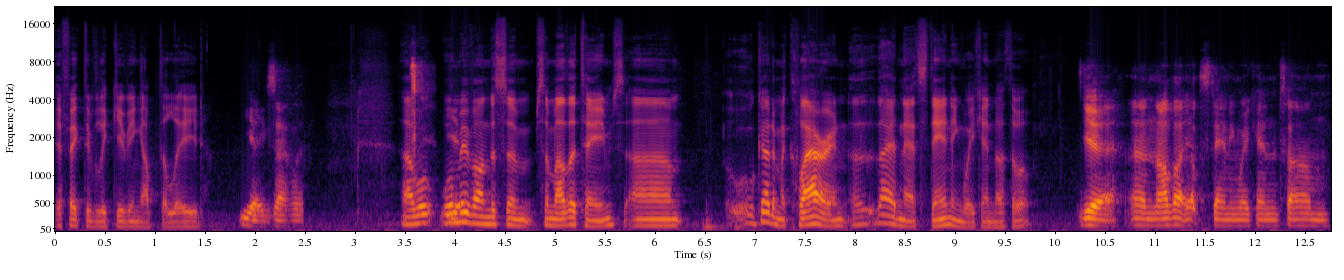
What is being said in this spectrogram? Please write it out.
effectively giving up the lead. Yeah, exactly. Uh, we'll we'll move on to some some other teams. Um, we'll go to McLaren. Uh, they had an outstanding weekend, I thought. Yeah, another outstanding weekend. Um,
